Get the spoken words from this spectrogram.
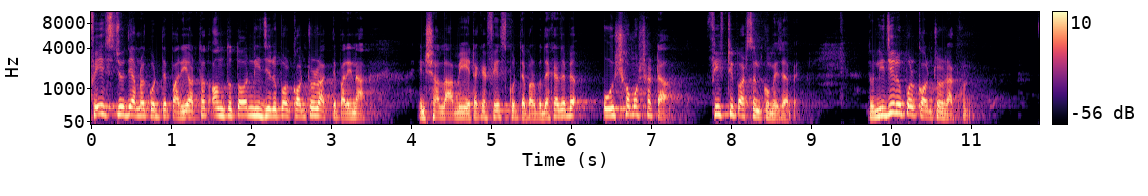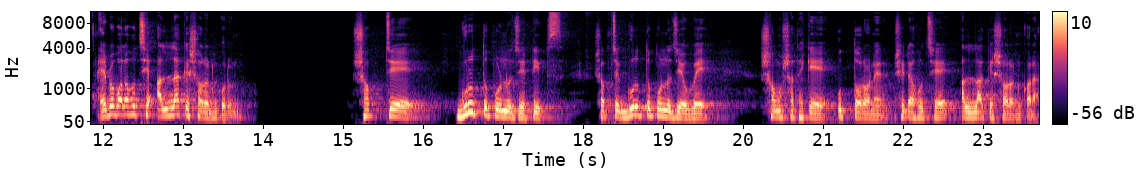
ফেস যদি আমরা করতে পারি, অর্থাৎ অন্তত নিজের উপর কন্ট্রোল রাখতে পারি, না ইনশাল্লাহ আমি এটাকে ফেস করতে পারব। দেখা যাবে ওই সমস্যাটা ফিফটি পার্সেন্ট কমে যাবে। তো নিজের উপর কন্ট্রোল রাখুন। এরপর বলা হচ্ছে আল্লাহকে স্মরণ করুন। সবচেয়ে গুরুত্বপূর্ণ যে টিপস সবচেয়ে গুরুত্বপূর্ণ যে ওয়ে সমস্যা থেকে উত্তরণের, সেটা হচ্ছে আল্লাহকে স্মরণ করা।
